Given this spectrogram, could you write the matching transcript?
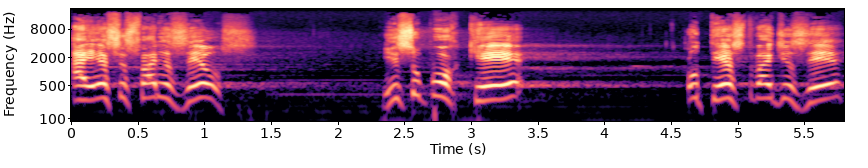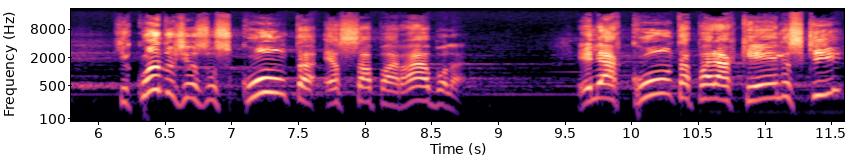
a esses fariseus. Isso porque o texto vai dizer que quando Jesus conta essa parábola, ele a conta para aqueles que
